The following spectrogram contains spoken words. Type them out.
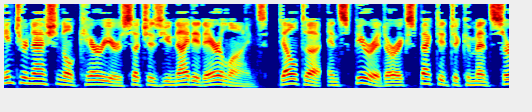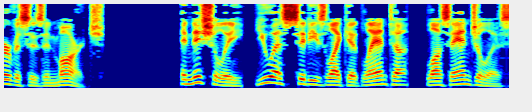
International carriers such as United Airlines, Delta, and Spirit are expected to commence services in March. Initially, U.S. cities like Atlanta, Los Angeles,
